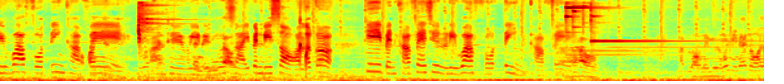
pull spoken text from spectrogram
ริว่าโฟติ้งคาเฟ่บ้าบ้านนเทเทวีวีเป็นริอันนี้เวอเปล่าร์ไซด์เป็นรีสอร์ทแล้วก็ที่เป็นคาเฟ่ชื่อริว่าโฟติ้งคาเฟ่อ้าวรับรองในเมืองไม่มีแน่นอน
